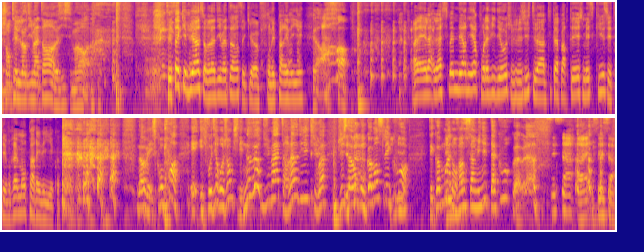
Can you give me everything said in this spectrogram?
chanter le lundi matin, vas-y, c'est mort. C'est ça qui est bien sur le lundi matin, c'est qu'on n'est pas réveillé. Ah Allez, la, la semaine dernière, pour la vidéo, je je vais juste faire un petit aparté, je m'excuse, j'étais vraiment pas réveillé, quoi. Non mais je comprends. Et il faut dire aux gens qu'il est 9h du mat un lundi, tu vois, juste avant qu'on commence les cours. T'es comme moi, dans est- 25 minutes, t'as cours, quoi, voilà. C'est ça, ouais, c'est ça.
